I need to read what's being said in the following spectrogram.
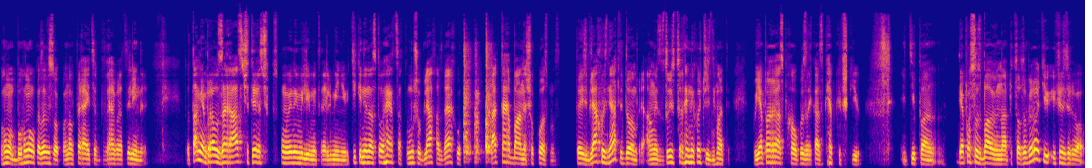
Бо головка зависока, вона впирається в ребра циліндри. То там я брав за раз 4,5 мм алюмінію. Тільки не на 100 Гц, тому що бляха зверху так тарабани, що космос. Тобто бляху зняти добре, але з другої сторони не хочу знімати. Бо я пару раз пхав козирка з кепки в шків. І типа, я просто збавив на 500 оборотів і фрезерував.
